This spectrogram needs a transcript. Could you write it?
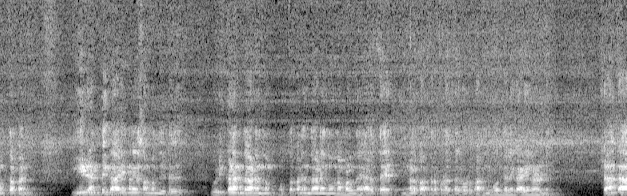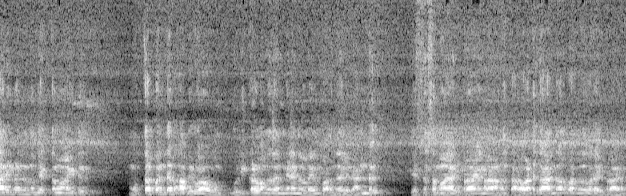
മുത്തപ്പൻ ഈ രണ്ട് കാര്യങ്ങളെ സംബന്ധിച്ചിട്ട് ഗുരുക്കൾ എന്താണെന്നും മുത്തപ്പൻ എന്താണെന്നും നമ്മൾ നേരത്തെ നിങ്ങൾ പത്രപ്രവർത്തകരോട് പറഞ്ഞു പോകുന്ന ചില കാര്യങ്ങളുണ്ട്. പക്ഷെ ആ കാര്യങ്ങളിൽ നിന്നും വ്യക്തമായിട്ട് മുത്തപ്പന്റെ ആവിർഭാവവും ഗുരുക്കൾ വന്നത് എങ്ങനെയെന്നുള്ളതും പറഞ്ഞതിൽ രണ്ട് വ്യത്യസ്തമായ അഭിപ്രായങ്ങളാണ്. തറവാട്ട് കാരനാർ പറഞ്ഞത് ഒരു അഭിപ്രായം.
